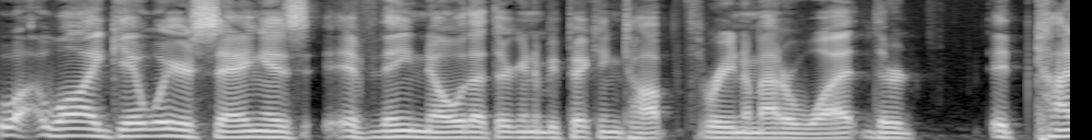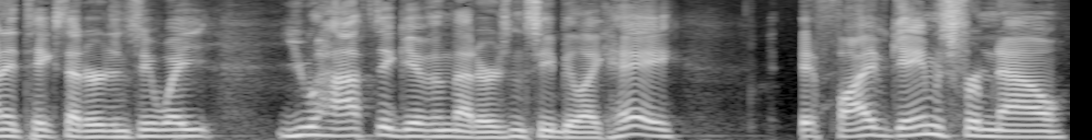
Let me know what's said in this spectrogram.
While I get what you're saying, is if they know that they're going to be picking top three no matter what, they're it kind of takes that urgency away. You have to give them that urgency. Be like, hey, if five games from now,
